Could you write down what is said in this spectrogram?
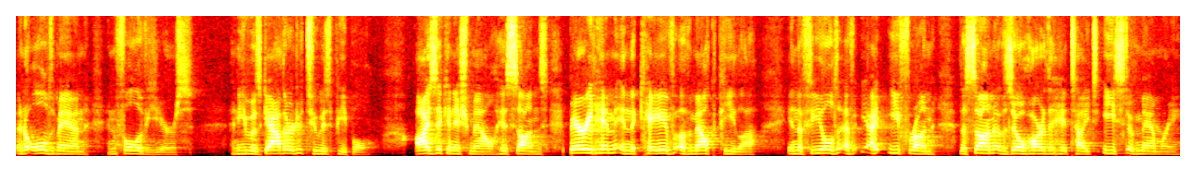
an old man and full of years. And he was gathered to his people. Isaac and Ishmael, his sons, buried him in the cave of Machpelah, in the field of Ephron, the son of Zohar the Hittite, east of Mamre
